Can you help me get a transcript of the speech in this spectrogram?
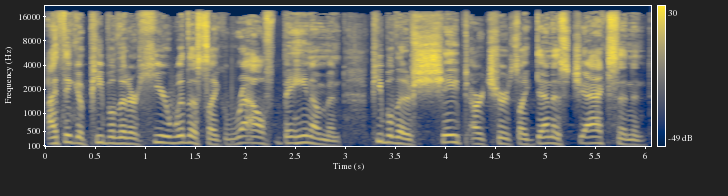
I think of people that are here with us, like Ralph Bainham, and people that have shaped our church, like Dennis Jackson, and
